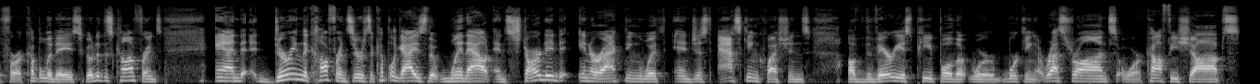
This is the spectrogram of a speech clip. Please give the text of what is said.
for a couple of days to go to this conference. And during the conference, there was a couple of guys that went out and started interacting with and just asking questions of the various people that were working at restaurants or coffee shops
